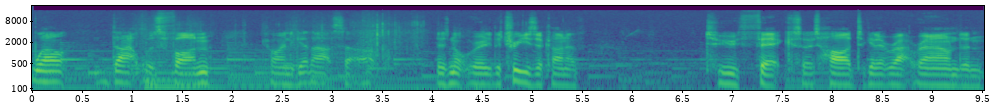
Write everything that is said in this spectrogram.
well that was fun trying to get that set up. There's not really the trees are kind of too thick so it's hard to get it wrapped around and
